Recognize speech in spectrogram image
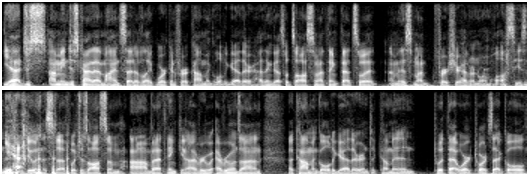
Yeah, just I mean, just kind of that mindset of like working for a common goal together. I think that's what's awesome. I think that's what I mean. This is my first year having a normal off season yeah. doing this stuff, which is awesome. Um, but I think you know every everyone's on a common goal together, and to come in and put that work towards that goal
